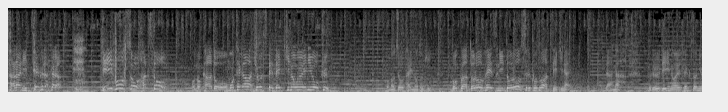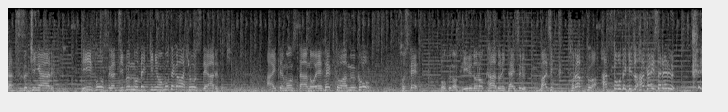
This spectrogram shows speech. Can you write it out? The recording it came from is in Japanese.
さらに手札から D フォースを発動。このカードを表側表示でデッキの上に置く。この状態の時僕はドローフェーズにドローすることはできない。だがブルーデ D のエフェクトには続きがある。D フォースが自分のデッキに表側表示である時相手モンスターのエフェクトは無効。そして僕のフィールドのカードに対するマジックトラップは発動できず破壊される。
